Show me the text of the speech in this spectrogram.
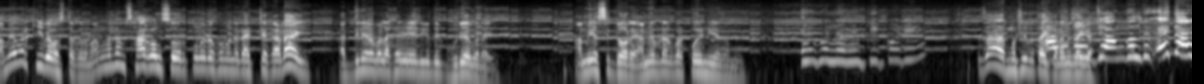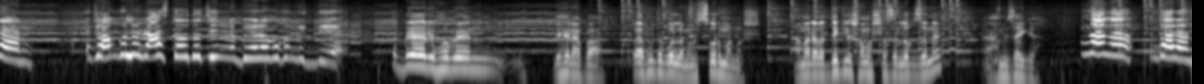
আমি আবার কি ব্যবস্থা করব? আমি বললাম ছাগল চোর কোনো রকম মানে রাতটা কাটাই আর দিনের বেলা খালি এদিকে ওদিকে ঘুরে বেড়াই। আমি আছি ডরে আমি আপনাকে একবার কই নিয়ে যাব? এখন আমি কি করি? যা মুসিবত তাই কর আমি জায়গা জঙ্গল থেকে এই দাঁড়ান। এই জঙ্গলের রাস্তাও তো চিনি না বের হব কোন দিক দিয়ে? তো বের হবেন দেখে না পা ওই আপনি তো বললাম আমি চোর মানুষ। আমার আবার দেখলে সমস্যা আছে লোকজনে আমি জায়গা। না না দাঁড়ান।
